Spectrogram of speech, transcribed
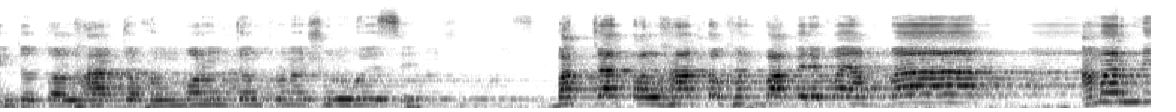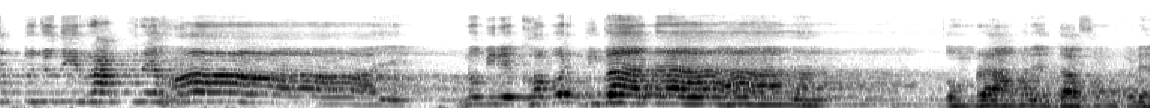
কিন্তু তলহার যখন মরণ যন্ত্রণা শুরু হয়েছে, বাচ্চা তলহা তখন বাপেরে কয়, আব্বা, আমার মৃত্যু যদি রাত্রে হয়, নবীরে খবর দিবা না। তোমরা আমারে দাফন করে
